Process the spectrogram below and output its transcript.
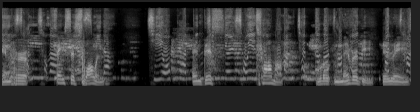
and her face is swollen. And this trauma will never be erased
